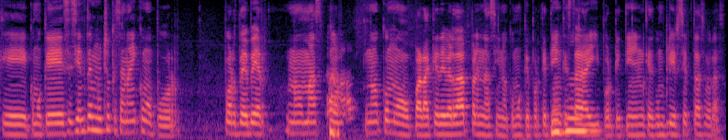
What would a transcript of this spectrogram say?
que como que se siente mucho que están ahí como por, por deber, no más por, no como para que de verdad aprendan, sino como que porque tienen que estar ahí, porque tienen que cumplir ciertas horas.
